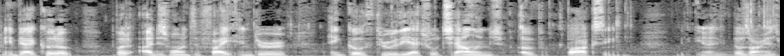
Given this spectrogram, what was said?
Maybe I could have, but I just wanted to fight, endure, and go through the actual challenge of boxing. You know, those aren't his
